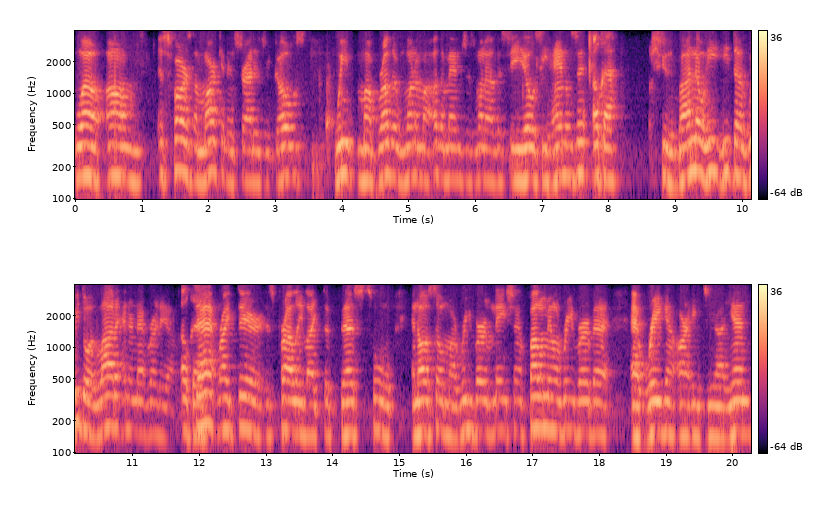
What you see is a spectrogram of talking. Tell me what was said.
Well, um, as far as the marketing strategy goes, we, my brother, one of my other managers, one of the CEOs, he handles it. Okay. Excuse me, but I know he he does. We do a lot of internet radio. Okay. That right there is probably like the best tool and also my Reverb Nation. Follow me on Reverb at, at Ragin R A G I N.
